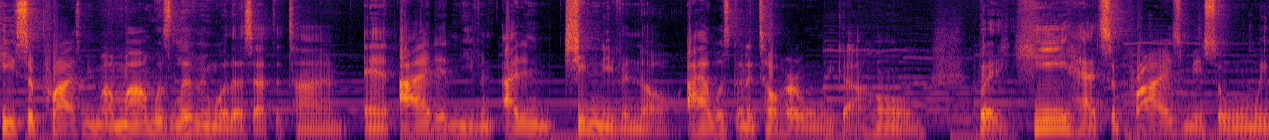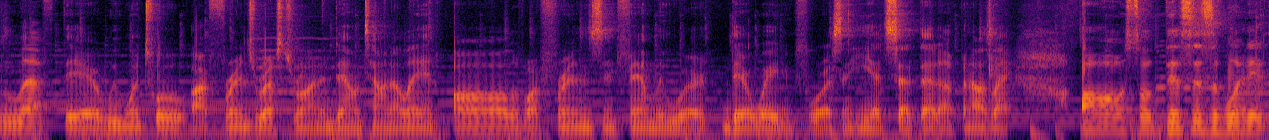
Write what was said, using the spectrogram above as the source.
he surprised me. My mom was living with us at the time, and I didn't even, I didn't, she didn't even know. I was going to tell her when we got home, but he had surprised me. So when we left there, we went to our friend's restaurant in downtown LA, and all of our friends and family were there waiting for us, and he had set that up. And I was like, oh, so this is what it,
